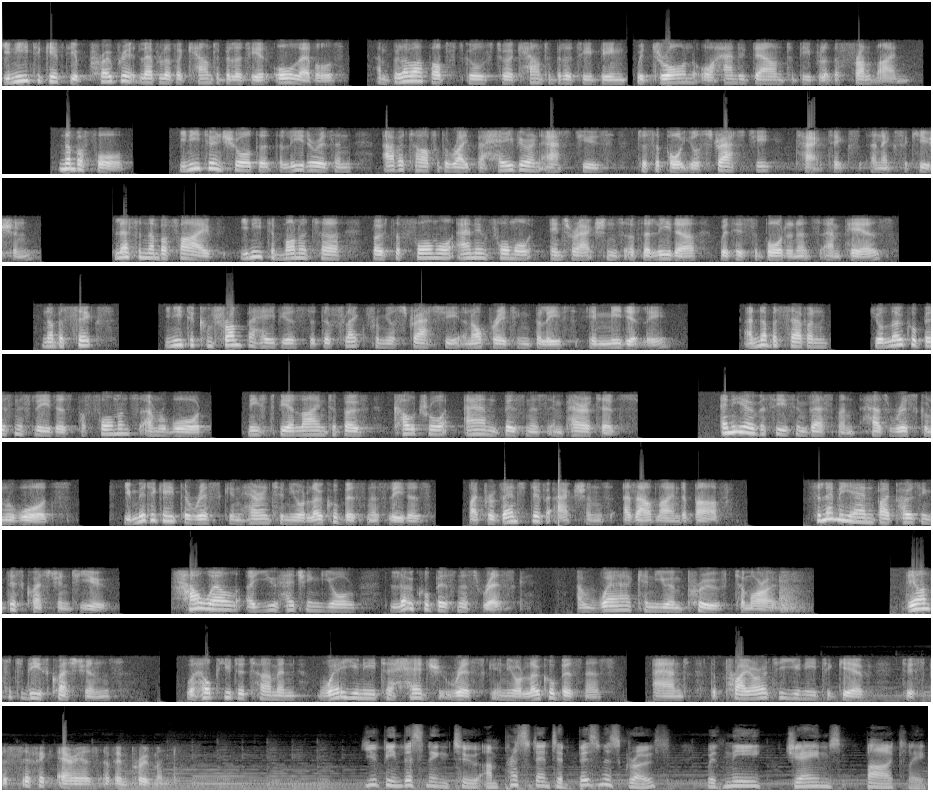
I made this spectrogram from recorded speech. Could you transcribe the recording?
you need to give the appropriate level of accountability at all levels and blow up obstacles to accountability being withdrawn or handed down to people at the front line. Number four, you need to ensure that the leader is an avatar for the right behavior and attitudes to support your strategy, tactics, and execution. Lesson number five, you need to monitor both the formal and informal interactions of the leader with his subordinates and peers. Number six, you need to confront behaviors that deflect from your strategy and operating beliefs immediately. And number seven, your local business leader's performance and reward needs to be aligned to both cultural and business imperatives. Any overseas investment has risk and rewards. You mitigate the risk inherent in your local business leaders by preventative actions as outlined above. So let me end by posing this question to you. How well are you hedging your local business risk and where can you improve tomorrow? The answer to these questions will help you determine where you need to hedge risk in your local business and the priority you need to give to specific areas of improvement. You've been listening to Unprecedented Business Growth with me, James Barclay.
